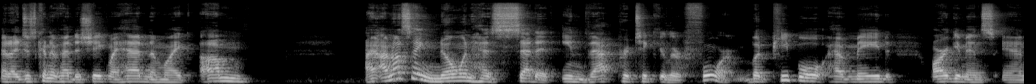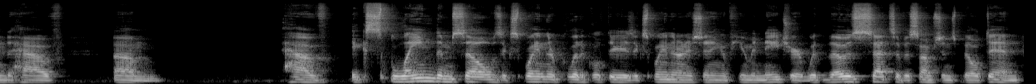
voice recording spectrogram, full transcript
and I just kind of had to shake my head and I'm like, um. I, I'm not saying no one has said it in that particular form, but people have made arguments and have um, have explained themselves, explained their political theories, explained their understanding of human nature with those sets of assumptions built in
